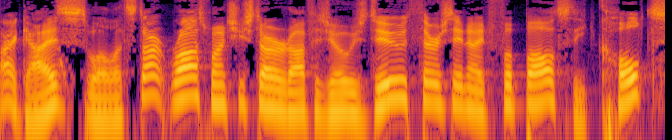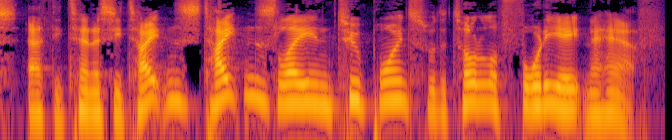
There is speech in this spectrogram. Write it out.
All right, guys. Well, let's start. Ross, why don't you start it off as you always do? Thursday night football. It's the Colts at the Tennessee Titans. Titans laying two points with a total of 48 and a half.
